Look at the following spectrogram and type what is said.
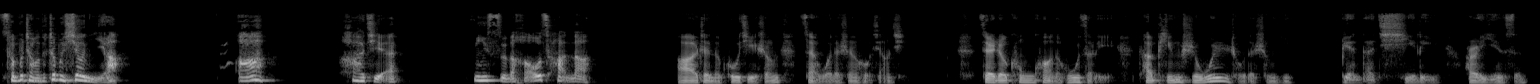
怎么长得这么像你啊？啊，哈姐。你死的好惨呐！阿珍的哭泣声在我的身后响起，在这空旷的屋子里，她平时温柔的声音变得凄厉而阴森。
